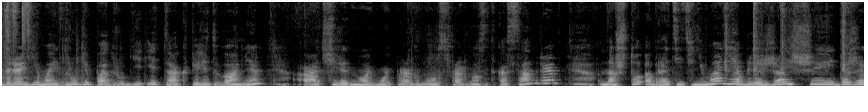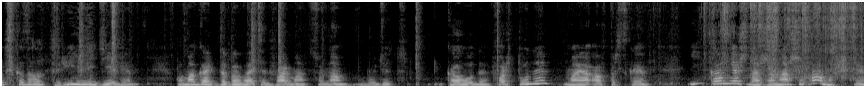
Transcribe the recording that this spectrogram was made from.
дорогие мои други-подруги. Итак, перед вами очередной мой прогноз, прогноз от Кассандры. На что обратить внимание ближайшие, даже я бы сказала, три недели. Помогать добывать информацию нам будет колода Фортуны, моя авторская. И, конечно же, наши камушки,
